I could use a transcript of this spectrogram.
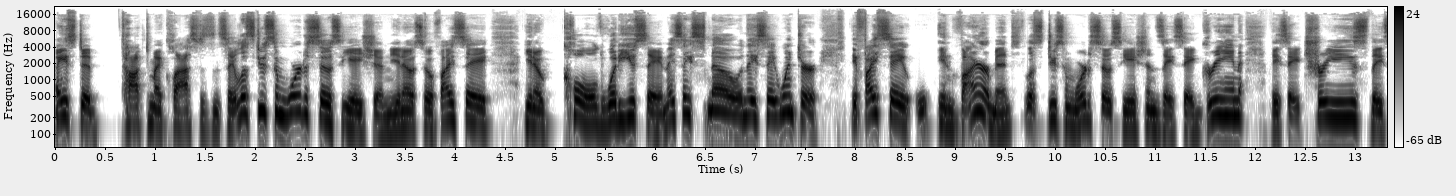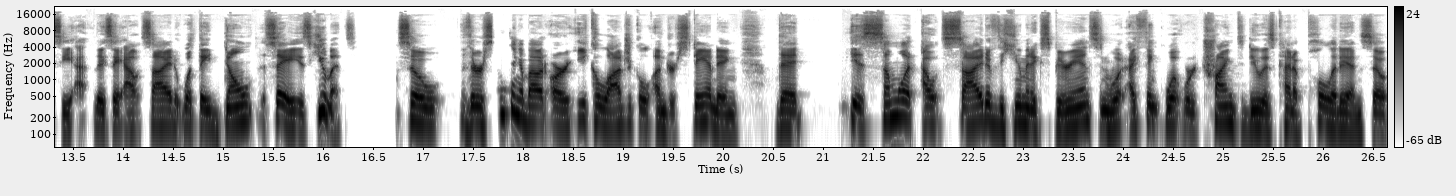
I used to talk to my classes and say, let's do some word association. You know, so if I say, you know, cold, what do you say? And they say snow and they say winter. If I say environment, let's do some word associations. They say green, they say trees, they see they say outside. What they don't say is humans. So there's something about our ecological understanding that is somewhat outside of the human experience. And what I think what we're trying to do is kind of pull it in. So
